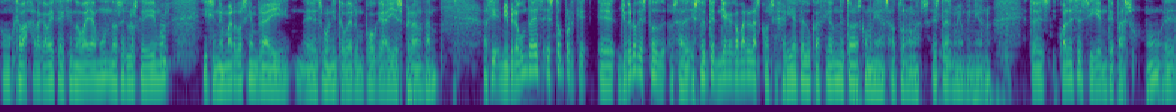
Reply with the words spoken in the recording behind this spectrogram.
como que baja la cabeza diciendo vaya mundos en los que vivimos y sin embargo siempre hay es bonito ver un poco que hay esperanza ¿no? así mi pregunta es esto porque eh, yo creo que esto o sea esto tendría que acabar en las consejerías de educación de todas las comunidades autónomas esta es mi opinión ¿no? entonces cuál es el siguiente paso no, Eh,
